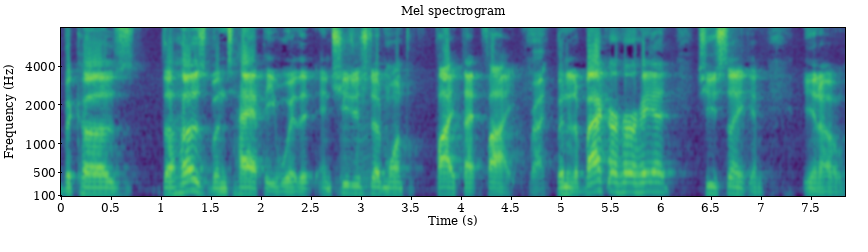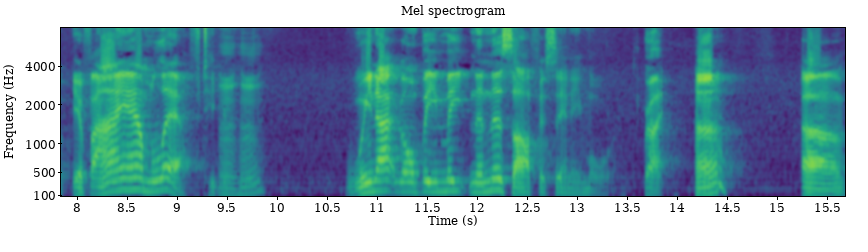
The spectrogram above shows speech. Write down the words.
because the husband's happy with it, and she just doesn't want to fight that fight. Right. But in the back of her head, she's thinking, you know, if I am left here, we're not going to be meeting in this office anymore, Right. huh? Uh,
